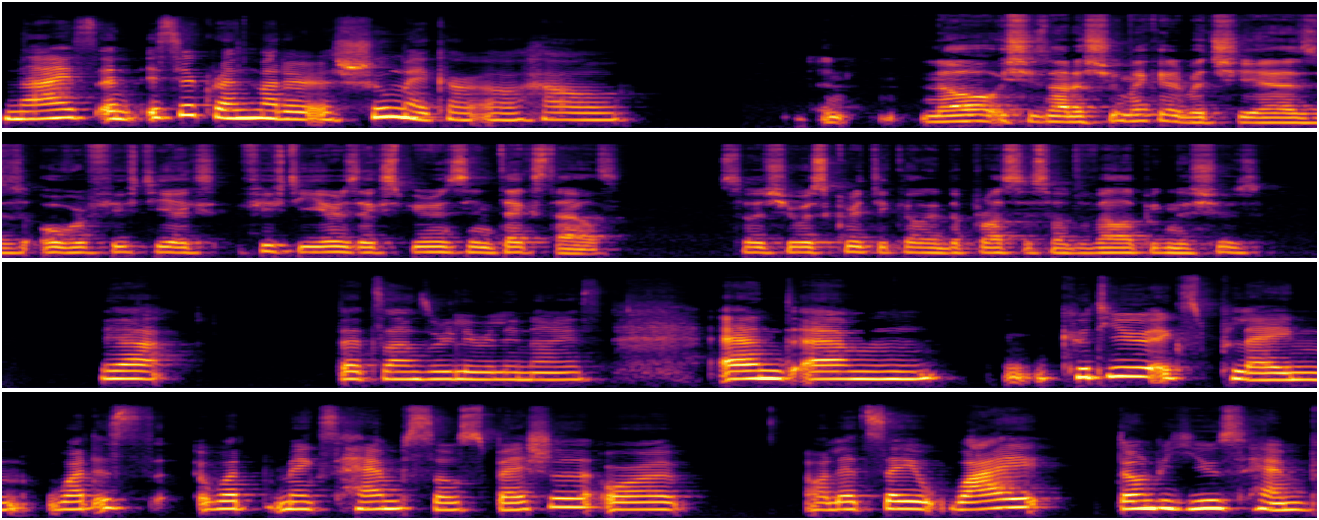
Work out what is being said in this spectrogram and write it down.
Nice. And is your grandmother a shoemaker, or how? No, she's not a shoemaker, but she has over 50, 50 years experience in textiles. So she was critical in the process of developing the shoes. Yeah, that sounds really, really nice. And um, could you explain what is what makes hemp so special, or or let's say why don't we use hemp?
